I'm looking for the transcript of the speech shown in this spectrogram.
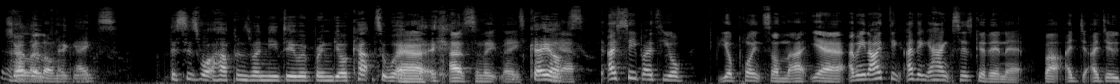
Hello, Jog along, Peggy. Pegs. This is what happens when you do a bring your cat to work Uh, day. absolutely. It's chaos. Yeah. I see both your your points on that. Yeah, I mean, I think I think Hanks is good in it, but I do.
